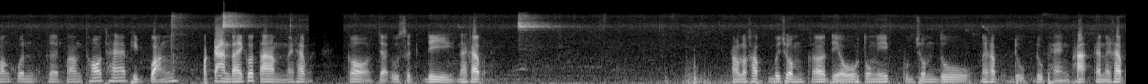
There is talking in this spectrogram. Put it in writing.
บางคนเกิดความท้อแท้ผิดหวังประการใดก็ตามนะครับ ก็จะรู้สึกดีนะครับเอาละครับคุณผู้ชมก็เดี๋ยวตรงนี้คุณผู้ชมดูนะครับดูดูแผงพระกันนะครับ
